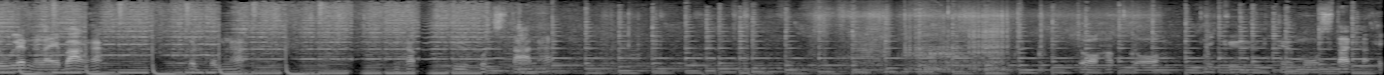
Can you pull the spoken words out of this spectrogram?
ลูกเล่นอะไรบ้างฮะรถผมนะฮะนี่ครับคือฟุตสตาร์ทฮะจอครับจอนี่คือเทอร์โมสตาร์ทกับแอ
